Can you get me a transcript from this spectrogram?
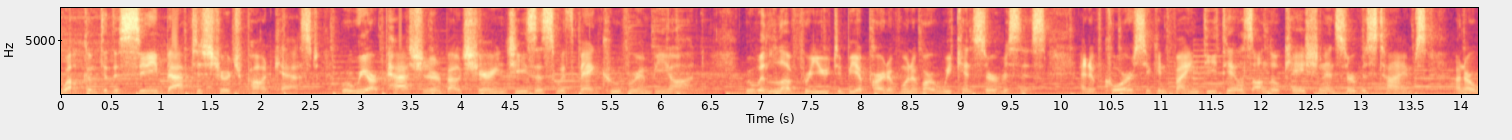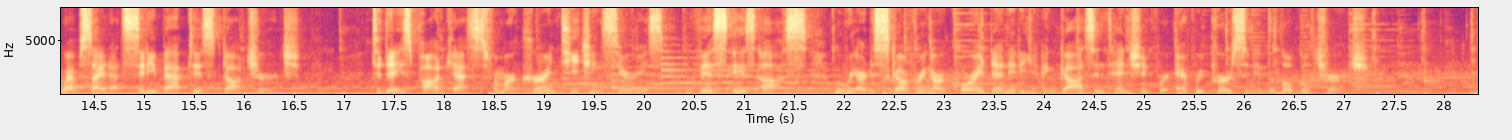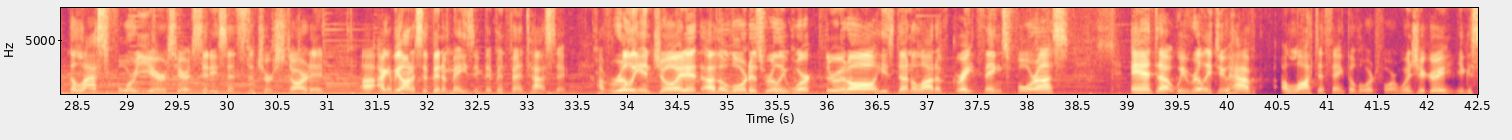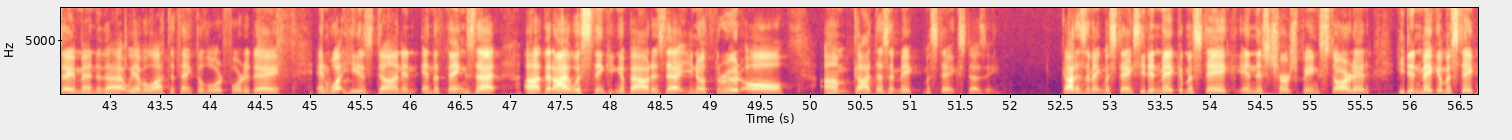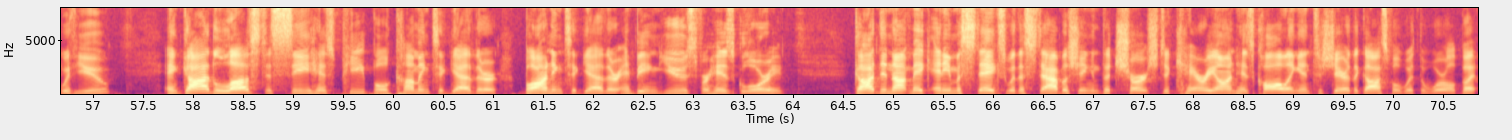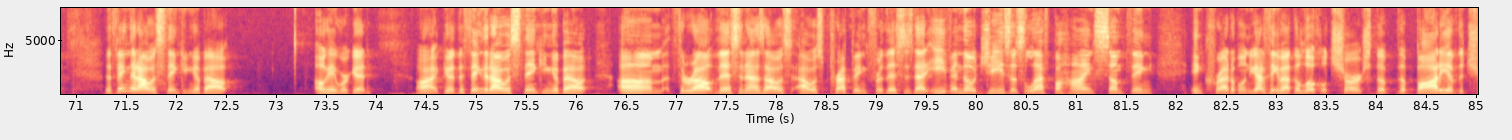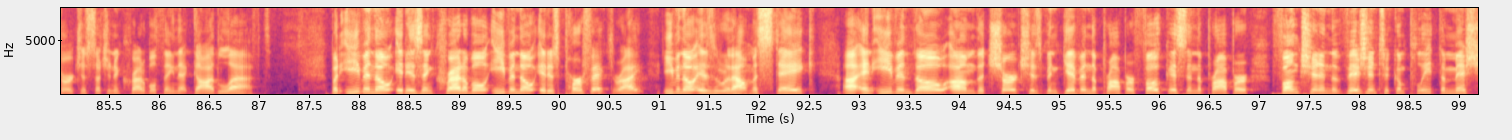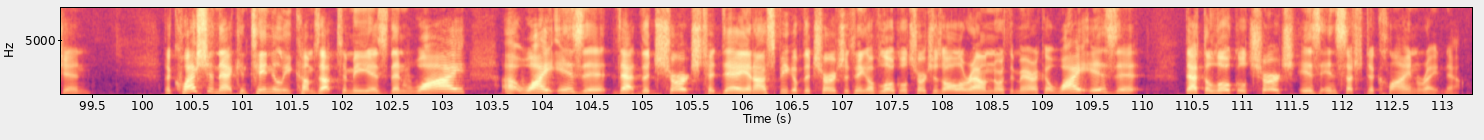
Welcome to the City Baptist Church podcast, where we are passionate about sharing Jesus with Vancouver and beyond. We would love for you to be a part of one of our weekend services. And of course, you can find details on location and service times on our website at citybaptist.church. Today's podcast is from our current teaching series, This Is Us, where we are discovering our core identity and God's intention for every person in the local church the last four years here at City since the church started, uh, I can be honest, have been amazing. They've been fantastic. I've really enjoyed it. Uh, the Lord has really worked through it all. He's done a lot of great things for us. And uh, we really do have a lot to thank the Lord for. Wouldn't you agree? You can say amen to that. We have a lot to thank the Lord for today and what He has done. And, and the things that, uh, that I was thinking about is that, you know, through it all, um, God doesn't make mistakes, does He? God doesn't make mistakes. He didn't make a mistake in this church being started, He didn't make a mistake with you. And God loves to see his people coming together, bonding together, and being used for his glory. God did not make any mistakes with establishing the church to carry on his calling and to share the gospel with the world. But the thing that I was thinking about, okay, we're good? All right, good. The thing that I was thinking about um, throughout this and as I was, I was prepping for this is that even though Jesus left behind something incredible, and you got to think about it, the local church, the, the body of the church is such an incredible thing that God left. But even though it is incredible, even though it is perfect, right? Even though it is without mistake, uh, and even though um, the church has been given the proper focus and the proper function and the vision to complete the mission, the question that continually comes up to me is then why, uh, why is it that the church today, and I speak of the church, I think of local churches all around North America, why is it that the local church is in such decline right now?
